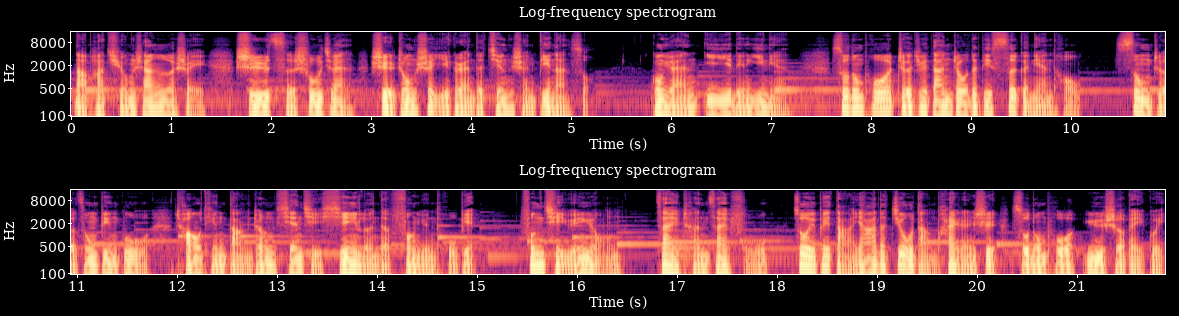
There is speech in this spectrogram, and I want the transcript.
哪怕穷山恶水，诗词书卷始终是一个人的精神避难所。公元一一零一年，苏东坡谪居儋州的第四个年头，宋哲宗病故，朝廷党争掀起新一轮的风云突变，风起云涌，再沉再浮。作为被打压的旧党派人士，苏东坡预设北归。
